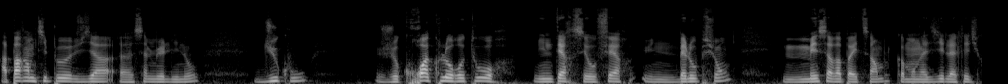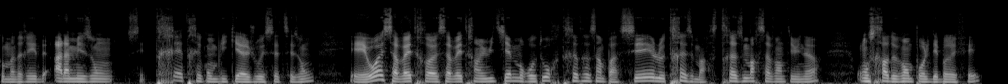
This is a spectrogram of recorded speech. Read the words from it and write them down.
à part un petit peu via euh, Samuel Lino. Du coup, je crois que le retour, l'Inter s'est offert une belle option mais ça va pas être simple. Comme on a dit, l'Atlético Madrid à la maison, c'est très très compliqué à jouer cette saison. Et ouais, ça va être, ça va être un huitième retour très très sympa. C'est le 13 mars, 13 mars à 21h. On sera devant pour le débriefer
